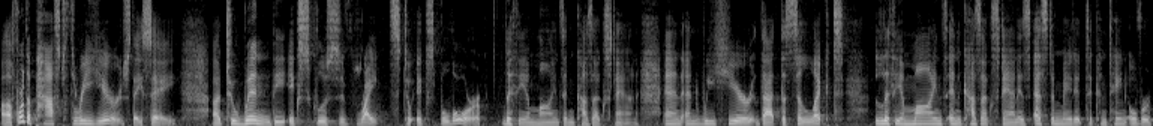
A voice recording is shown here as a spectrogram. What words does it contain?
uh, for the past three years, they say, uh, to win the exclusive rights to explore lithium mines in Kazakhstan. And, and we hear that the select lithium mines in Kazakhstan is estimated to contain over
